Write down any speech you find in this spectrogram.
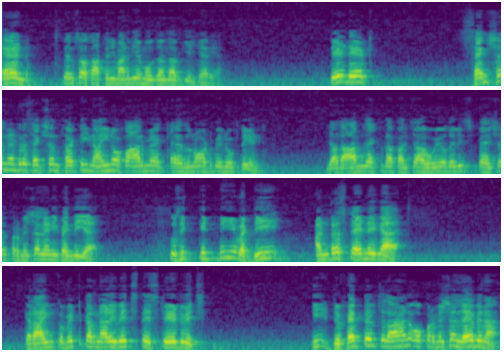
and 307 ਦੀ ਬਣਦੀ ਹੈ ਮੁਲਜ਼ਮ ਦਾ ਵਕੀਲ ਕਹਿ ਰਿਹਾ till date sanction under section 39 of arm act has not been obtained ਜਦ ਆਰਮਜ਼ ਐਕਟ ਦਾ ਪਰਚਾ ਹੋਵੇ, ਉਹਦੇ ਲਈ ਸਪੈਸ਼ਲ ਪਰਮਿਸ਼ਨ ਲੈਣੀ ਪੈਂਦੀ ਹੈ। ਤੁਸੀਂ ਕਿੰਨੀ ਵੱਡੀ ਅੰਡਰਸਟੈਂਡਿੰਗ ਹੈ। ਕ੍ਰਾਈਮ ਕਮਿਟ ਕਰਨ ਵਾਲੇ ਵਿੱਚ ਤੇ ਸਟੇਟ ਵਿੱਚ। ਕਿ ਡਿਫੈਕਟਿਵ ਚਲਾਨ ਉਹ ਪਰਮਿਸ਼ਨ ਲੈ ਬਿਨਾ।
